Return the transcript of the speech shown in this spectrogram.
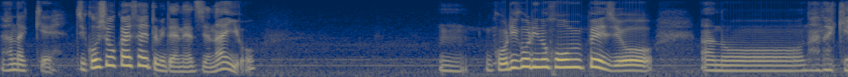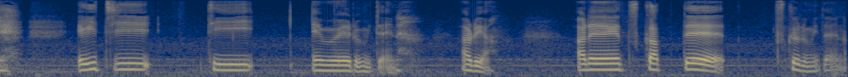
なんだっけ？自己紹介サイトみたいなやつじゃないよ。うん。ゴリゴリのホームページをあのー、なんだっけ？HTML みたいな。あるやん。あれ使って作るみたいな。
